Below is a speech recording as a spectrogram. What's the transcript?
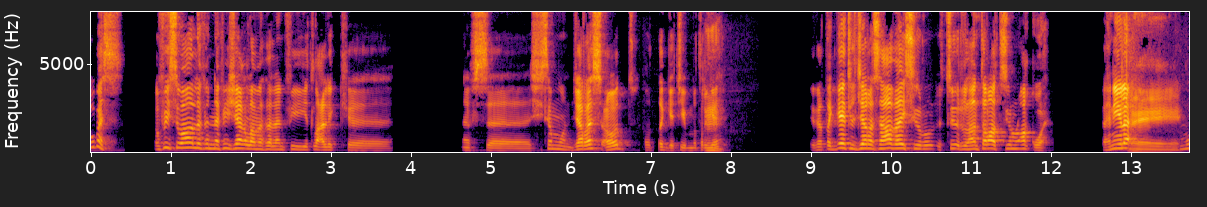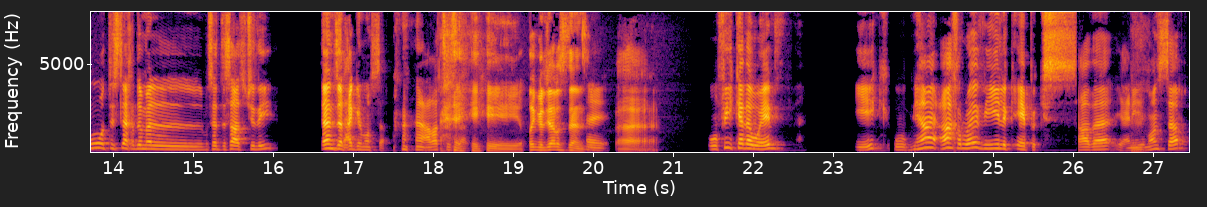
وبس. وفي سوالف انه في شغلة مثلا في يطلع لك آه، نفس آه، شو يسمون؟ جرس عود. تطقه تجيب مطرقه مم. إذا طقيت الجرس هذا يصير تصير الهانترات يصيرون أقوى. فهني لا. مو تستخدم المسدسات وكذي. تنزل حق ال monster. عرفت؟ طق الجرس تنزل. اي آه. وفي كذا wave يجيك وبنهاية آخر wave يجي لك apex هذا يعني. monster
